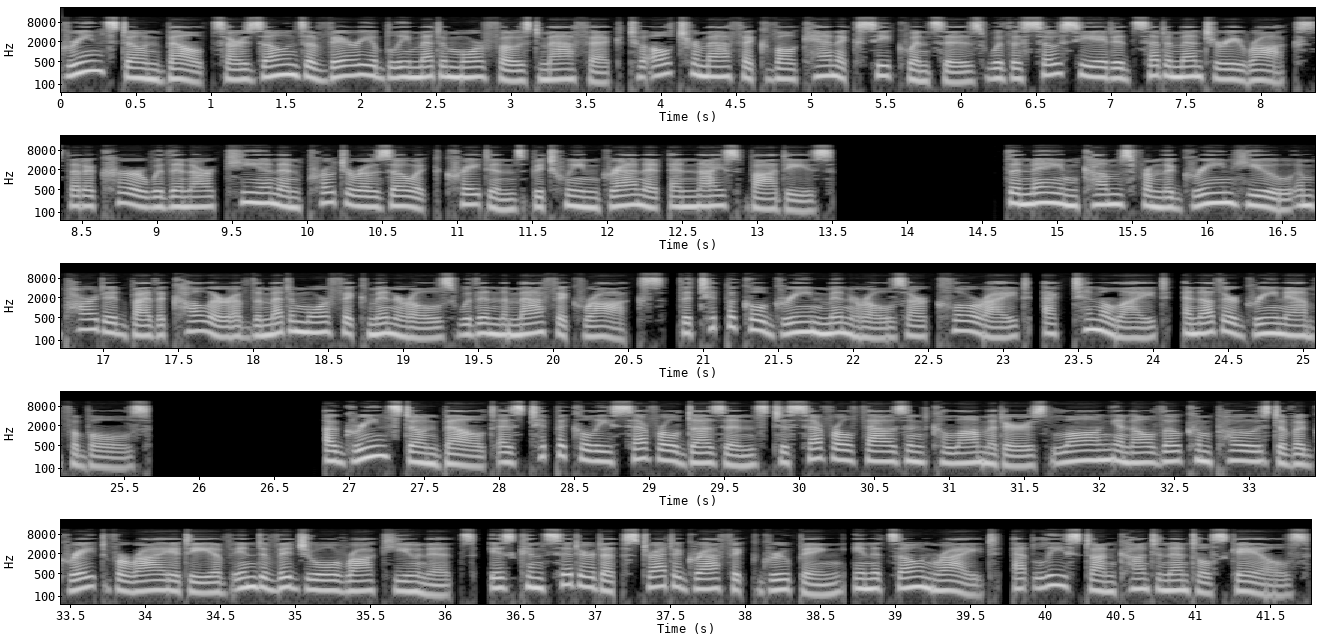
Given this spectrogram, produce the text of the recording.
Greenstone belts are zones of variably metamorphosed mafic to ultramafic volcanic sequences with associated sedimentary rocks that occur within Archean and Proterozoic cratons between granite and gneiss bodies. The name comes from the green hue imparted by the color of the metamorphic minerals within the mafic rocks. The typical green minerals are chlorite, actinolite, and other green amphiboles. A greenstone belt is typically several dozens to several thousand kilometers long and although composed of a great variety of individual rock units, is considered a stratigraphic grouping in its own right, at least on continental scales.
